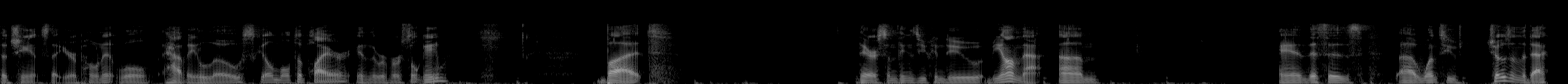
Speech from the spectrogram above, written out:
the chance that your opponent will have a low skill multiplier in the reversal game. But there are some things you can do beyond that. Um, and this is uh, once you've chosen the deck,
